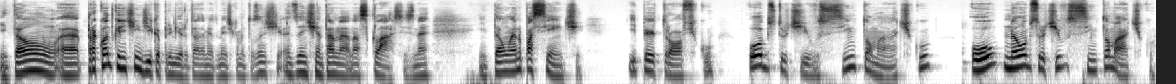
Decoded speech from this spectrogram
Então, é, para quanto que a gente indica primeiro o tratamento medicamentoso antes, antes da gente entrar na, nas classes, né? Então, é no paciente hipertrófico, obstrutivo sintomático ou não obstrutivo sintomático.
